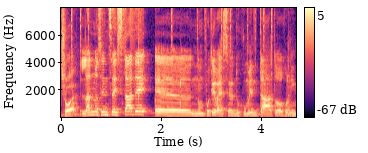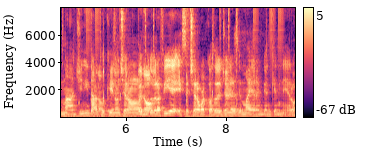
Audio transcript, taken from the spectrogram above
Cioè? L'anno senza estate eh, non poteva essere documentato con immagini, Ah, dato no, che non c'erano le no. fotografie e se c'era qualcosa del genere semmai era in bianco e nero.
